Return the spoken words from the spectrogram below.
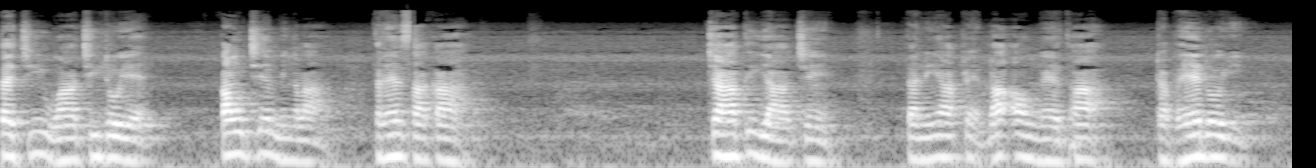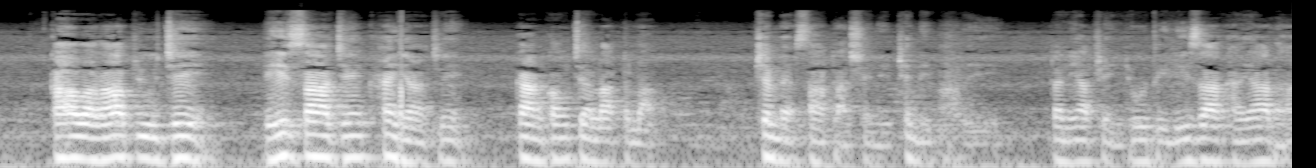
တက်ကြီးဝါကြီးတို့ရဲ့ကောင်းခြင်းမင်္ဂလာသရင်စာကားကြားသိရခြင်းတနည်းဖြင့်လက်အောင်ငယ်သားတပည့်တို့၏ကာဝရာပြုခြင်းလေးစားခြင်းခံရခြင်းကံကောင်းချက်လားတလားဖြစ်မဲ့စာတာရှင်တွေဖြစ်နေပါလေတနည်းဖြင့်ရိုသေလေးစားခံရတာ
